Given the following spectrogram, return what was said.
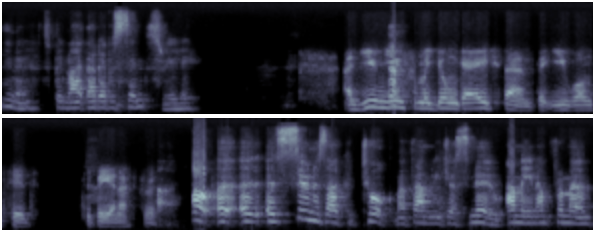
you know, it's been like that ever since, really. And you knew from a young age then that you wanted to be an actress. Oh, uh, uh, as soon as I could talk, my family just knew. I mean, I'm from a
